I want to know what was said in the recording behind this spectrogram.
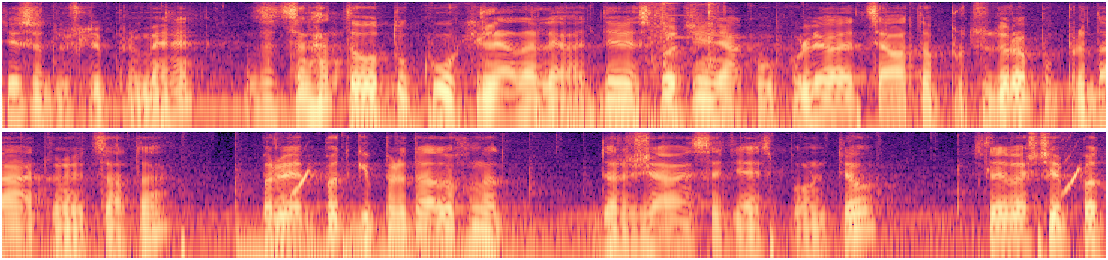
те са дошли при мене, за цената от около 1000 лева. 900 и няколко лева е цялата процедура по предаването на децата. Първият път ги предадох на държавен съдия изпълнител, следващия път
